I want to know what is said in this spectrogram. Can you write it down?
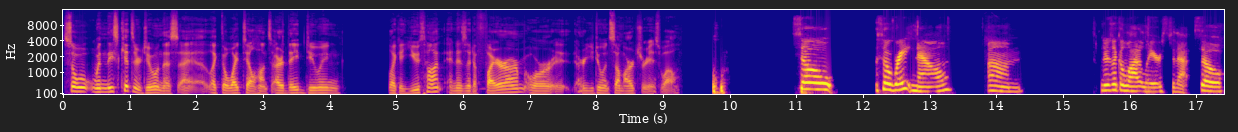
So when these kids are doing this, uh, like the whitetail hunts, are they doing like a youth hunt? And is it a firearm, or uh, are you doing some archery as well? So, so right now, um, there's like a lot of layers to that. So,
